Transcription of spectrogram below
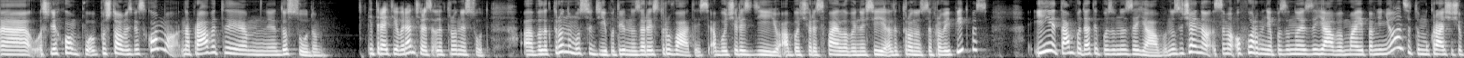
Е, Шляхом поштовим зв'язком направити до суду. І третій варіант через електронний суд. В електронному суді потрібно зареєструватись або через дію, або через файловий носій електронно-цифровий підпис. І там подати позовну заяву. Ну, звичайно, саме оформлення позовної заяви має певні нюанси, тому краще, щоб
